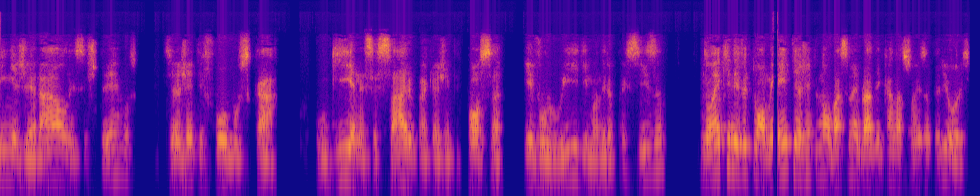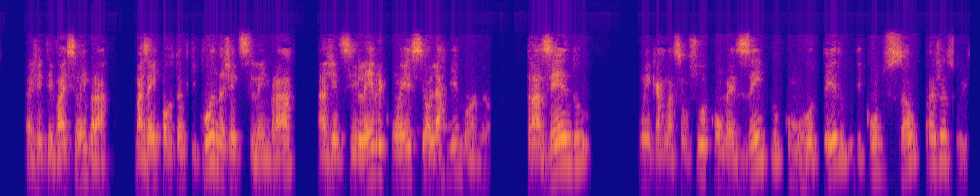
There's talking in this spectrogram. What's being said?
linha geral nesses termos, se a gente for buscar o guia necessário para que a gente possa evoluir de maneira precisa, não é que eventualmente a gente não vá se lembrar de encarnações anteriores. A gente vai se lembrar. Mas é importante que quando a gente se lembrar, a gente se lembre com esse olhar de Emmanuel, trazendo uma encarnação sua como exemplo, como roteiro de condução para Jesus,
